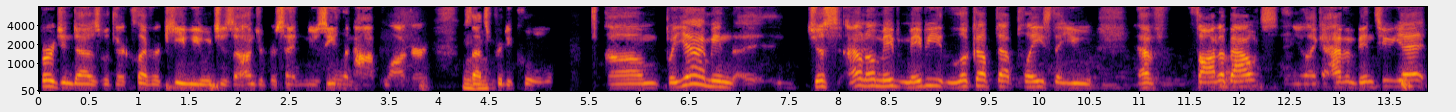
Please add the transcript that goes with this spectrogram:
Burgeon does with their Clever Kiwi, which is 100% New Zealand hop lager. So that's pretty cool. Um, but yeah, I mean, uh, just I don't know, maybe maybe look up that place that you have thought about and you're like I haven't been to yet.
